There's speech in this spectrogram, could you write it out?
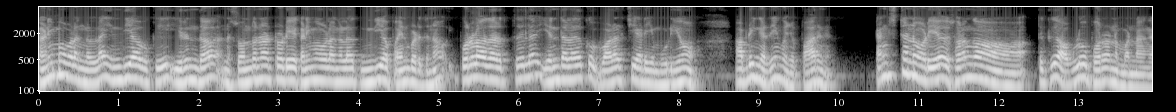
கனிம வளங்கள்லாம் இந்தியாவுக்கு இருந்தால் சொந்த நாட்டுடைய கனிம வளங்களை இந்தியா பயன்படுத்தினா பொருளாதாரத்தில் எந்த அளவுக்கு வளர்ச்சி அடைய முடியும் அப்படிங்கிறதையும் கொஞ்சம் பாருங்கள் டங்ஸ்டனுடைய சுரங்கத்துக்கு அவ்வளோ போராட்டம் பண்ணாங்க.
